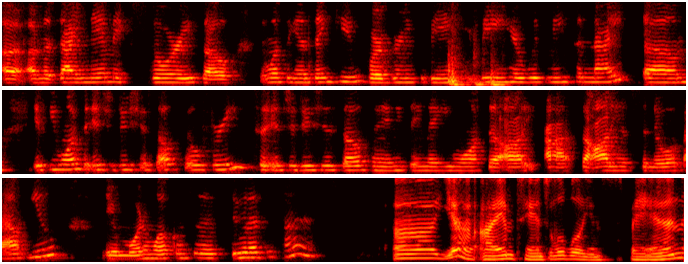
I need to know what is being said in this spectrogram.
a, a, dynamic story. So once again thank you for agreeing to being being here with me tonight. Um, if you want to introduce yourself feel free to introduce yourself and anything that you want the, uh, the audience to know about you. You're more than welcome to do it at this time. Uh, yeah i am tangela williams spann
